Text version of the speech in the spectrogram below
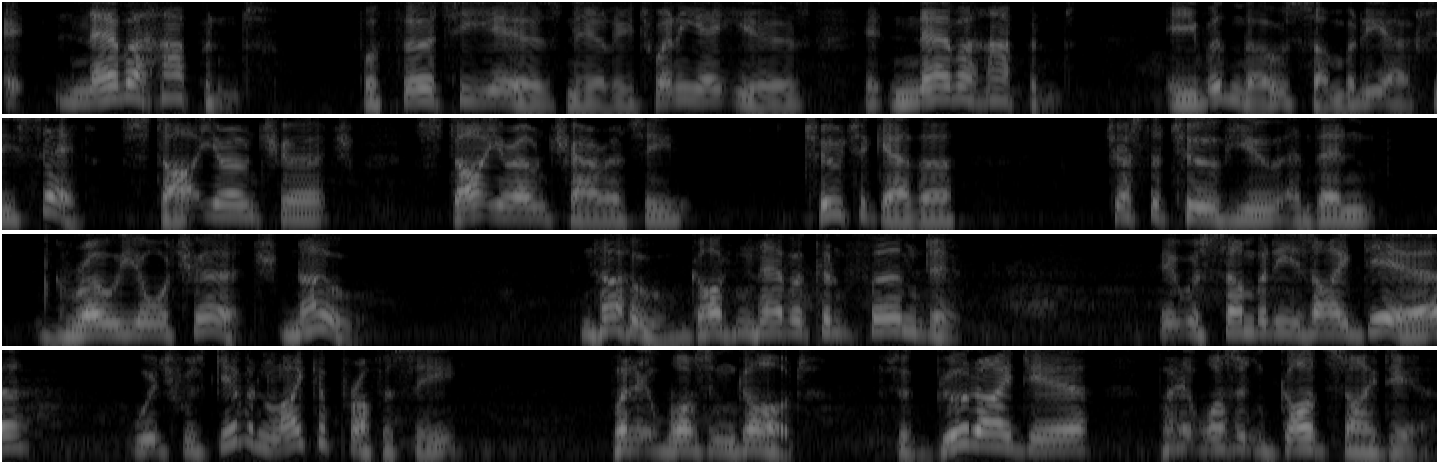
It never happened for 30 years, nearly 28 years. It never happened, even though somebody actually said, start your own church, start your own charity, two together, just the two of you, and then grow your church. No. No, God never confirmed it. It was somebody's idea, which was given like a prophecy, but it wasn't God. It's a good idea, but it wasn't God's idea.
